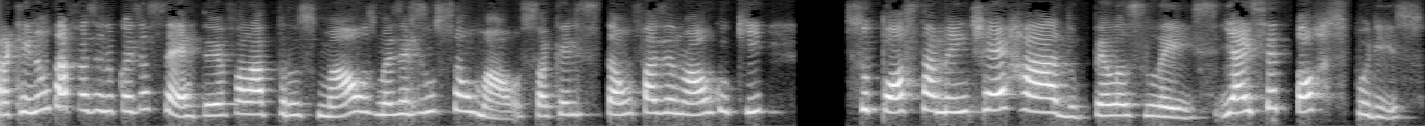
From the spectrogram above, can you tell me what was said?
para quem não tá fazendo coisa certa. Eu ia falar pros maus, mas eles não são maus, só que eles estão fazendo algo que supostamente é errado pelas leis. E aí você torce por isso.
